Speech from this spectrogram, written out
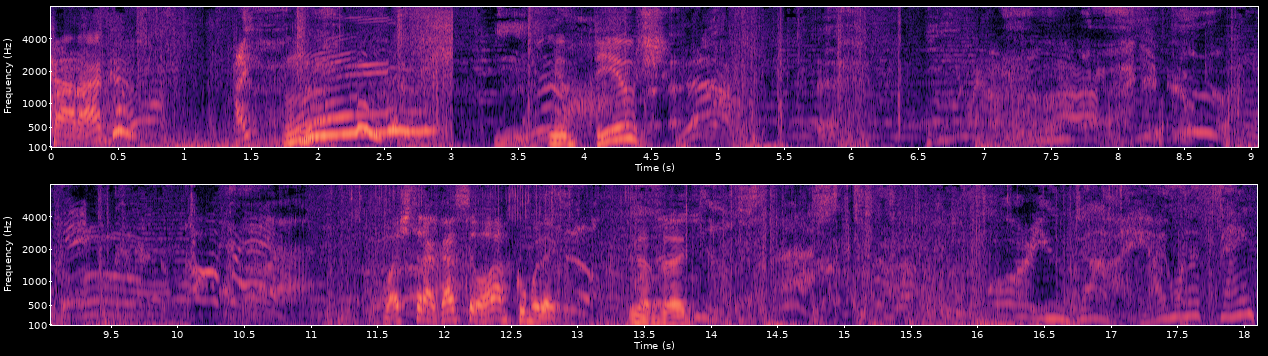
Caraca. Hum. Meu Deus. Vai estragar seu arco, moleque. Verdade. Before you die, I want to thank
